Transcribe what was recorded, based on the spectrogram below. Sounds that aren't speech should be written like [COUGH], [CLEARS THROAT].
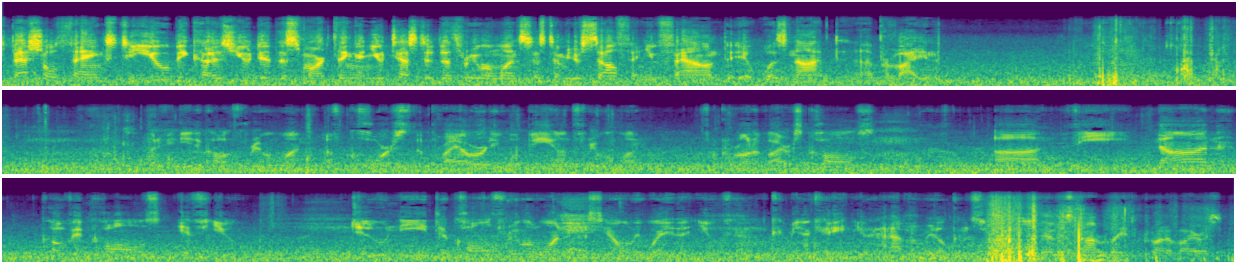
Special thanks to you because you did the smart thing and you tested the 311 system yourself and you found it was not uh, providing. But if you need to call 311, of course, the priority will be on 311 for coronavirus calls. Uh, the non COVID calls, if you do need to call 311, it's the only way that you can communicate. You have a real concern, even if it's not related to coronavirus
